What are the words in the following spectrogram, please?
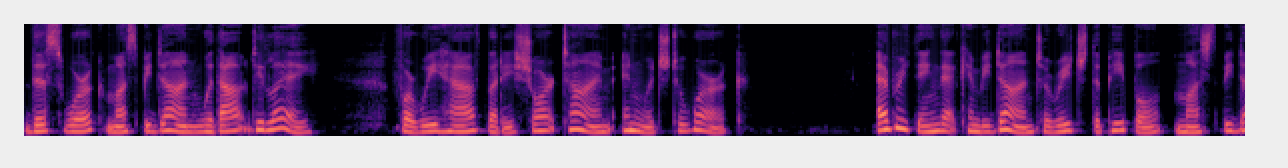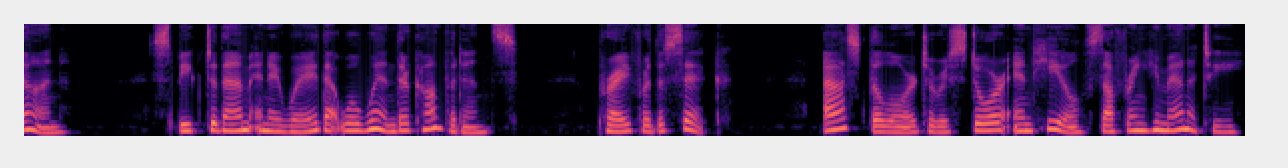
This work must be done without delay, for we have but a short time in which to work. Everything that can be done to reach the people must be done. Speak to them in a way that will win their confidence. Pray for the sick. Ask the Lord to restore and heal suffering humanity.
